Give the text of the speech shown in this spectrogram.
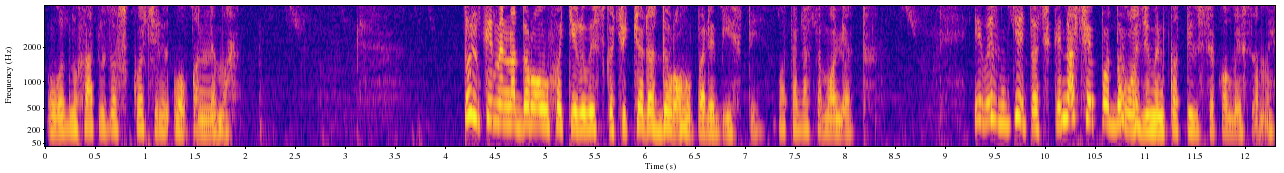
У одну хату заскочили, окон нема. Тільки ми на дорогу хотіли вискочити, через дорогу перебігти. От на самоліт. І ви діточки, наче по дорозі він котився колесами.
